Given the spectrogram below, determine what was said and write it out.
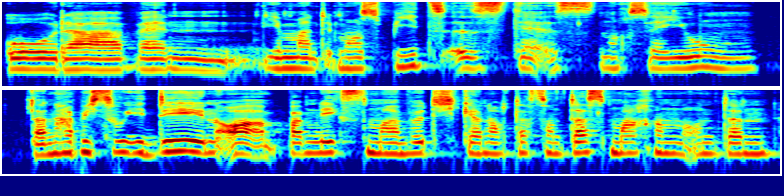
oder wenn jemand im Hospiz ist, der ist noch sehr jung. Dann habe ich so Ideen, oh, beim nächsten Mal würde ich gerne noch das und das machen und dann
